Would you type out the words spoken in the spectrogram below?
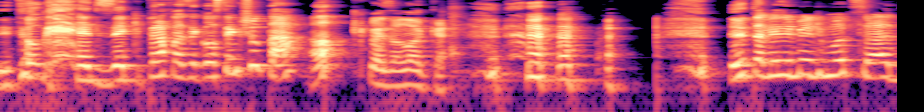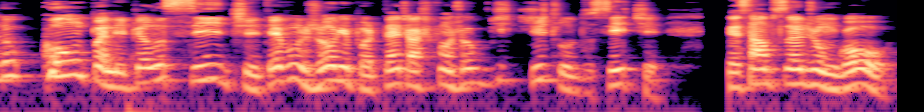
então quer dizer que pra fazer gol tem que chutar. Ó, oh, que coisa louca. e também lembrei de uma história do Company pelo City. Teve um jogo importante, acho que foi um jogo de título do City. Eles estavam precisando de um gol.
